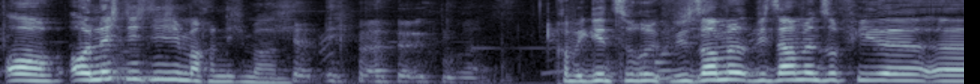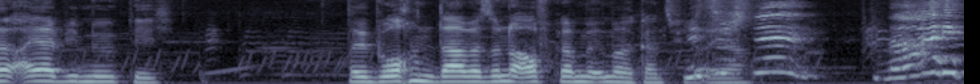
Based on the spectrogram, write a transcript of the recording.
Oh, oh, nicht, nicht, nicht machen, nicht machen. Ich hab nicht mal irgendwas. Komm, wir gehen zurück. Wir sammeln, wir sammeln so viele äh, Eier wie möglich. Weil wir brauchen da bei so einer Aufgabe immer ganz viele Nicht so Eier. schnell! Nein!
